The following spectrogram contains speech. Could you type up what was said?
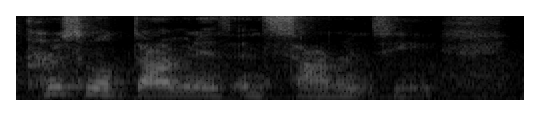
personal dominance and sovereignty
